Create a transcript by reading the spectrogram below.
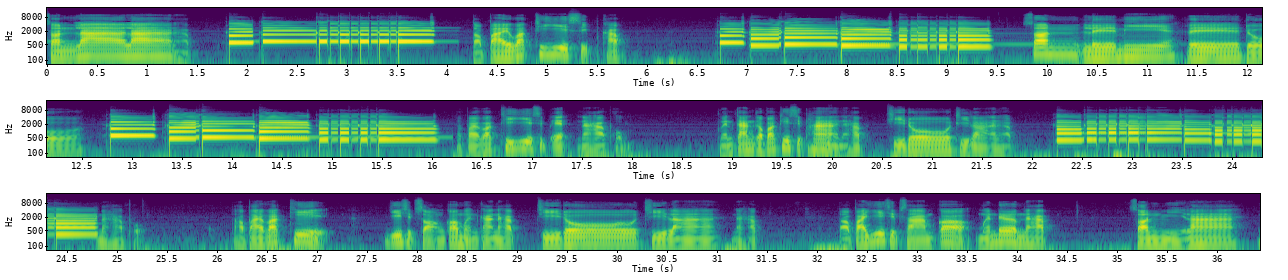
ซอนลาลานะครับ ต่อไปวรรคที่ 20 ครับซอนเลมีเรโดต่อไปวรรคที่ 21 นะครับผม เหมือนกันกับวรรคที่ 15 นะครับ ทีโดทีลานะครับ นะครับผม ต่อไปวรรคที่ 22 ก็เหมือนกันนะครับทีโดทีลานะครับ ต่อไป 23 ก็เหมือนเดิมนะครับซอนหมีลา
